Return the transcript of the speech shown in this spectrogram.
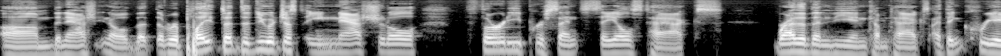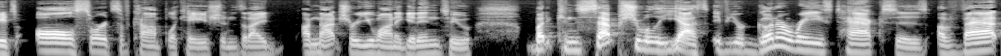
Um, the national, you know, that the replace to, to do it just a national thirty percent sales tax rather than the income tax, I think creates all sorts of complications that I I'm not sure you want to get into. But conceptually, yes, if you're going to raise taxes, a VAT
